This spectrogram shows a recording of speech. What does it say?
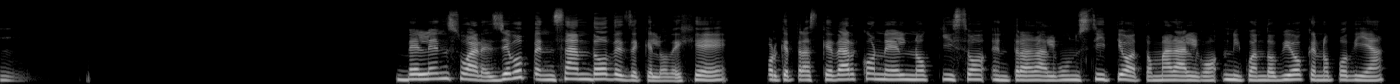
Mm. Belén Suárez, llevo pensando desde que lo dejé, porque tras quedar con él no quiso entrar a algún sitio a tomar algo, ni cuando vio que no podía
